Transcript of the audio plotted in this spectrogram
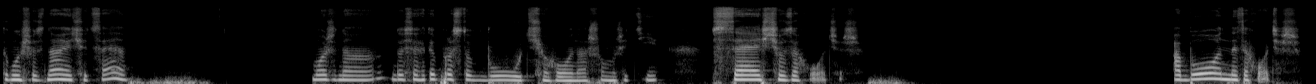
Тому що, знаючи це, можна досягти просто будь-чого у нашому житті все, що захочеш. Або не захочеш.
